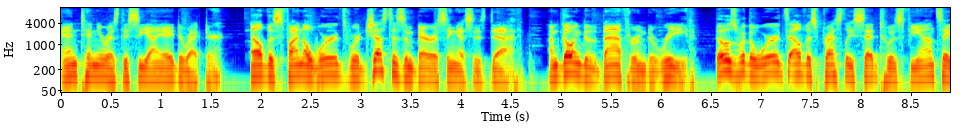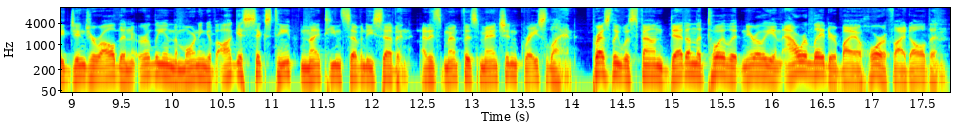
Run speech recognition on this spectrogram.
and tenure as the CIA director. Elvis' final words were just as embarrassing as his death. I'm going to the bathroom to read. Those were the words Elvis Presley said to his fiancee Ginger Alden early in the morning of August 16, 1977, at his Memphis mansion, Graceland. Presley was found dead on the toilet nearly an hour later by a horrified Alden.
